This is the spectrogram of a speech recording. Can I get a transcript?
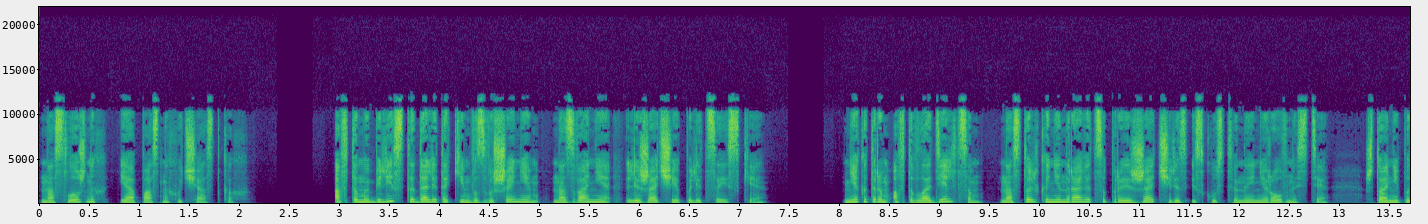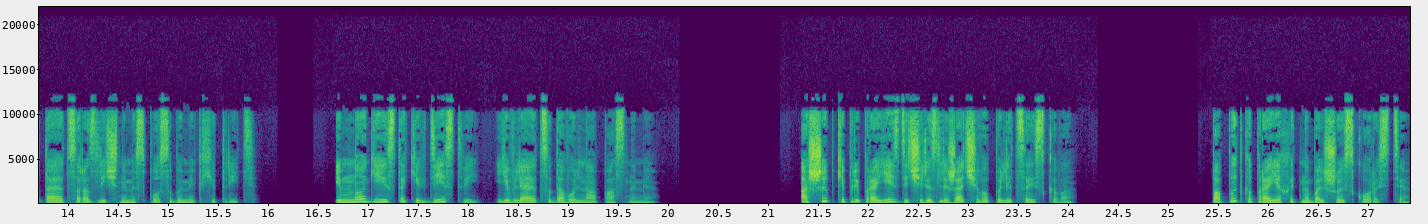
на сложных и опасных участках. Автомобилисты дали таким возвышениям название «лежачие полицейские». Некоторым автовладельцам настолько не нравится проезжать через искусственные неровности, что они пытаются различными способами хитрить. И многие из таких действий являются довольно опасными. Ошибки при проезде через лежачего полицейского. Попытка проехать на большой скорости.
